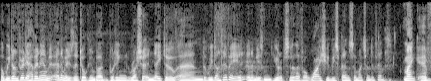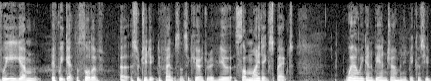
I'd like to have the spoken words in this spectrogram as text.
uh, we don't really have any enemies. They're talking about putting Russia in NATO, and we don't have any enemies in Europe. So therefore, why should we spend so much on defence? Mike, if we um, if we get the sort of uh, strategic defence and security review some might expect, where are we going to be in Germany? Because you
